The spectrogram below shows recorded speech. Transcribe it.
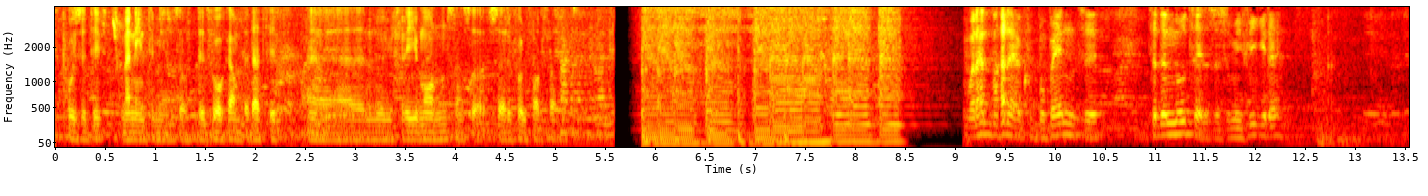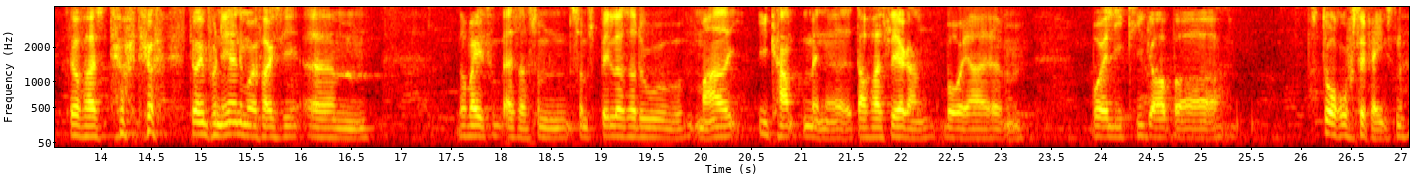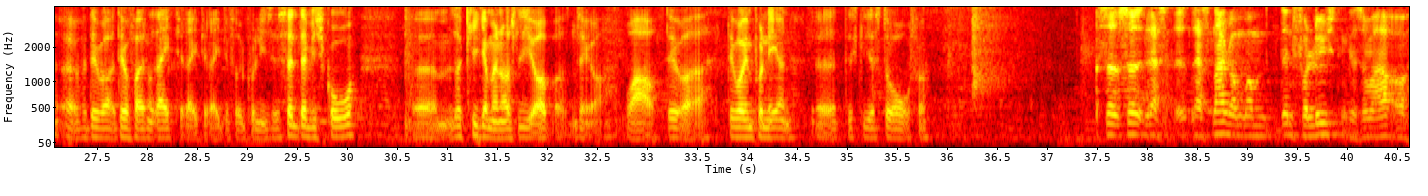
Positivt, men inte mer än så. Det är två kamper, that's it. Uh, nu är vi fri imorgon, sen så, så är det full fart framåt. Hvordan var det at komme på banen til, til den modtagelse, som I fik i dag? det var faktisk det var, det var, det var imponerende, må jeg faktisk sige. Um, normalt altså, som, som spiller, så er du meget i kampen, men øh, der var faktisk flere gange, hvor jeg, øh, hvor jeg lige kigger op og stor ros til fansen, øh, for det var, det var faktisk en rigtig, rigtig, rigtig fed kulisse. Selv da vi scorer, øh, så kigger man også lige op og tænker, wow, det var, det var imponerende. Øh, det skal jeg stå over for. Så, så lad, os, lad os snakke om, om den forløsning, der så var at,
